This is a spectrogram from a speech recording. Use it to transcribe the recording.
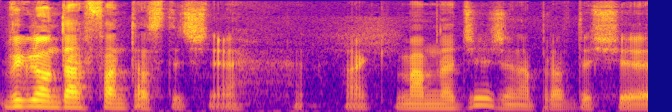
wygląda fantastycznie. Tak, mam nadzieję, że naprawdę się,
